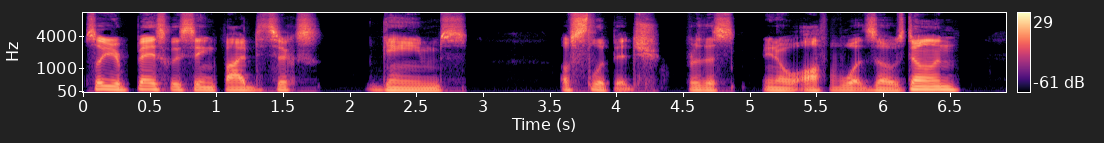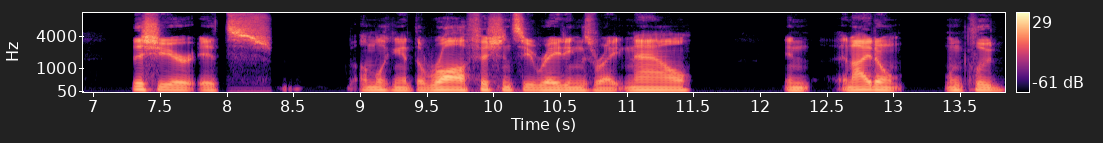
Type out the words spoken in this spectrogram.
So you're basically seeing five to six games of slippage for this, you know, off of what Zo's done. This year, it's I'm looking at the raw efficiency ratings right now, and and I don't include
